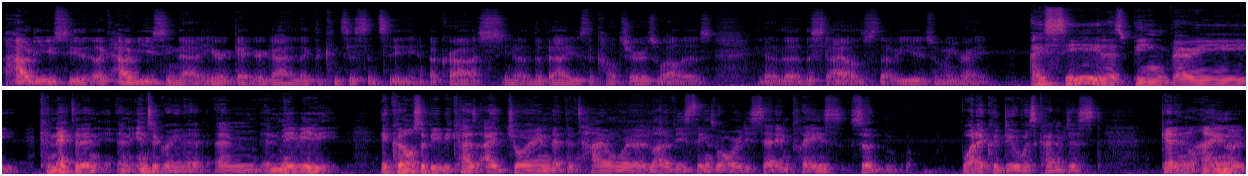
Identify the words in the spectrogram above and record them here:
how do you see that like how have you seen that here at get your guide like the consistency across you know the values the culture as well as you know the the styles that we use when we write i see it as being very connected and, and integrated and and maybe it could also be because I joined at the time where a lot of these things were already set in place. So what I could do was kind of just get in line or,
